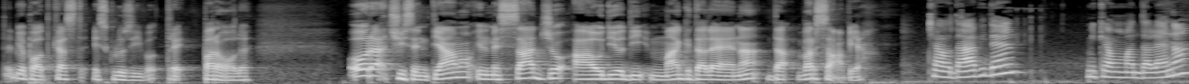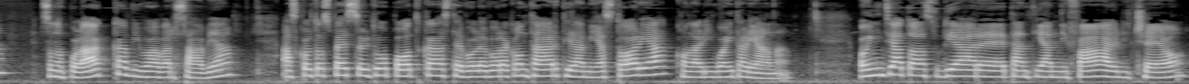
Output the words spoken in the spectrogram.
del mio podcast esclusivo Tre Parole. Ora ci sentiamo il messaggio audio di Magdalena da Varsavia. Ciao Davide, mi chiamo Maddalena, sono polacca, vivo a Varsavia Ascolto spesso il tuo podcast e volevo raccontarti la mia storia con la lingua italiana. Ho iniziato a studiare tanti anni fa al liceo,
